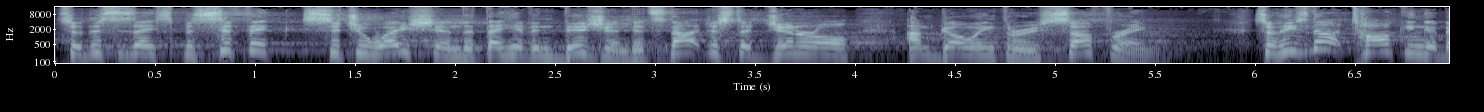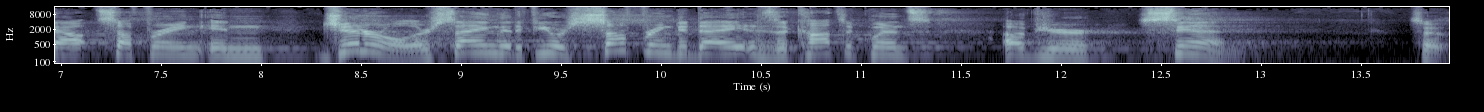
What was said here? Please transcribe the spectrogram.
So, this is a specific situation that they have envisioned. It's not just a general, I'm going through suffering. So, he's not talking about suffering in general or saying that if you are suffering today, it is a consequence of your sin. So,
